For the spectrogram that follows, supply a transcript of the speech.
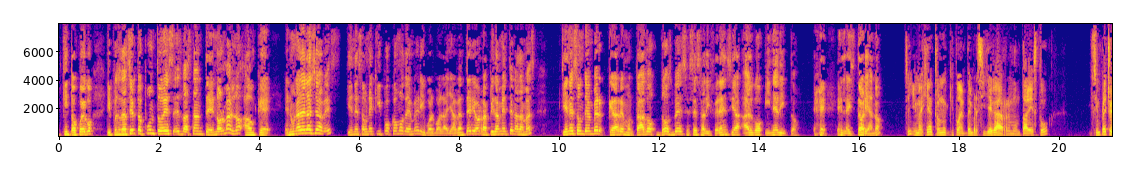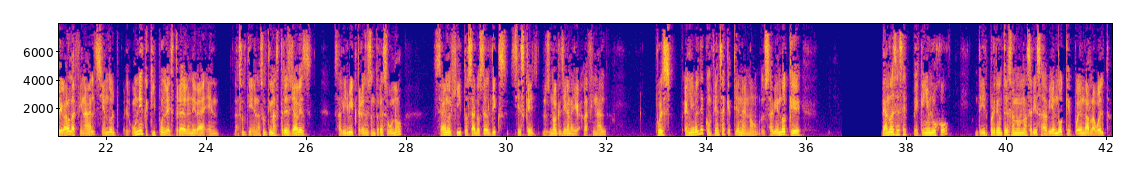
quinto juego. Y pues hasta cierto punto es, es bastante normal, ¿no? Aunque en una de las llaves tienes a un equipo como Denver, y vuelvo a la llave anterior rápidamente nada más, tienes a un Denver que ha remontado dos veces esa diferencia, algo inédito en la historia, ¿no? Sí, imagínate un equipo de Denver si llega a remontar esto, simple hecho de llegar a la final, siendo el, único equipo en la historia de la NBA en las, en las últimas tres llaves salir victoriosos un 3-1, sean el Heat o sean los Celtics, si es que los Nuggets llegan a, llegar a la final, pues el nivel de confianza que tienen, ¿no? Sabiendo que dándose ese pequeño lujo de ir perdiendo 3-1 en una serie sabiendo que pueden dar la vuelta.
